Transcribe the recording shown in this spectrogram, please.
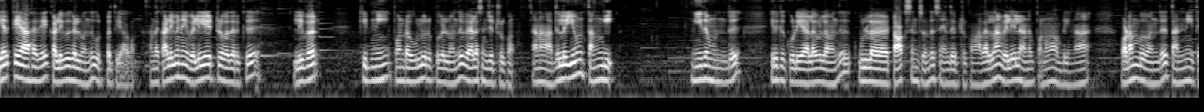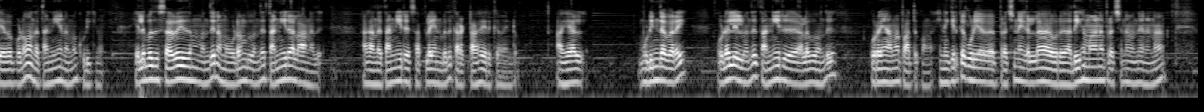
இயற்கையாகவே கழிவுகள் வந்து உற்பத்தி ஆகும் அந்த கழிவினை வெளியேற்றுவதற்கு லிவர் கிட்னி போன்ற உள்ளுறுப்புகள் வந்து வேலை செஞ்சிட்ருக்கோம். ஆனால் அதுலேயும் தங்கி மீதம் வந்து இருக்கக்கூடிய அளவில் வந்து உள்ள டாக்ஸின்ஸ் வந்து சேர்ந்துட்ருக்கோம் அதெல்லாம் வெளியில் அனுப்பணும் அப்படின்னா உடம்பு வந்து தண்ணி தேவைப்படும். அந்த தண்ணியை நம்ம குடிக்கணும். எழுபது சதவீதம் வந்து நம்ம உடம்பு வந்து தண்ணீரால் ஆனது. ஆக அந்த தண்ணீரை சப்ளை என்பது கரெக்டாக இருக்க வேண்டும். ஆகையால் முடிந்தவரை உடலில் வந்து தண்ணீர் அளவு வந்து குறையாமல் பார்த்துக்கோங்க. இன்றைக்கி இருக்கக்கூடிய பிரச்சனைகளில் ஒரு அதிகமான பிரச்சனை வந்து என்னென்னா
